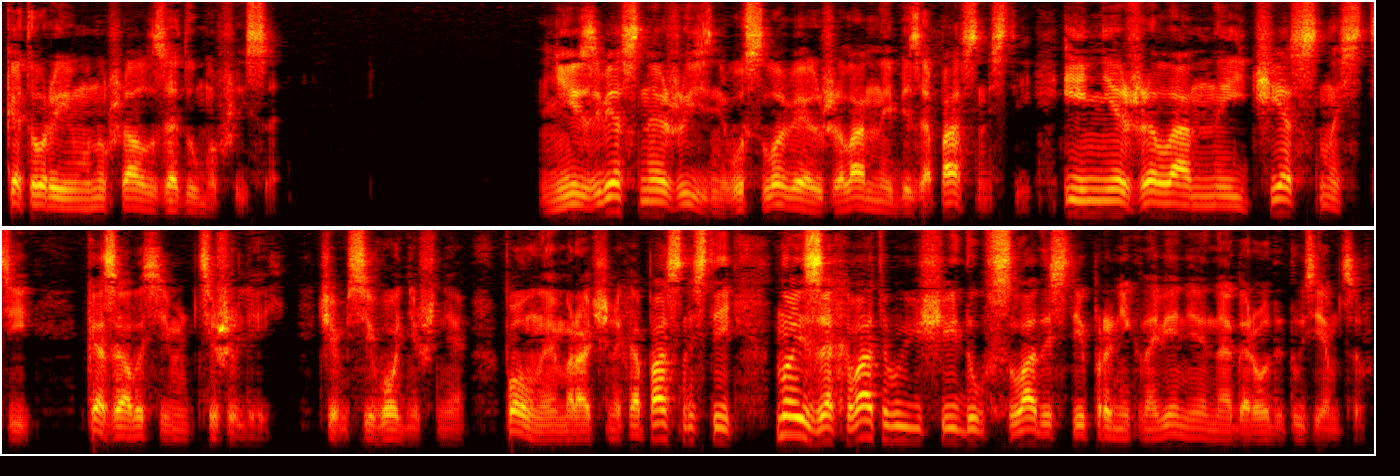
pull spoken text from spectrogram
которые им внушал задумавшийся. Неизвестная жизнь в условиях желанной безопасности и нежеланной честности казалась им тяжелей чем сегодняшняя, полная мрачных опасностей, но и захватывающий дух сладости проникновения на огороды туземцев.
